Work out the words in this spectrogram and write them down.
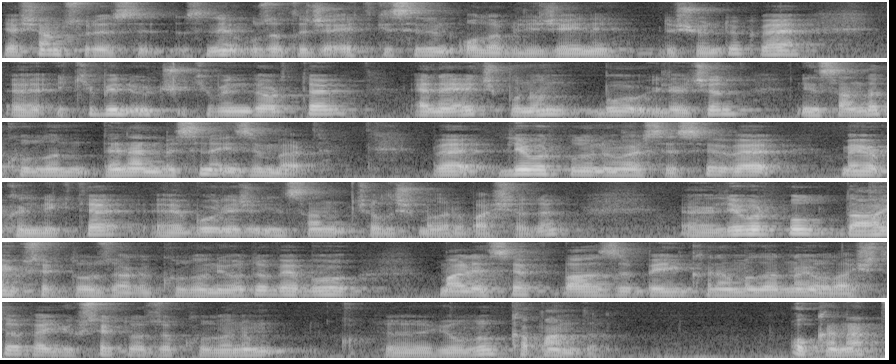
yaşam süresini uzatıcı etkisinin olabileceğini düşündük ve e, 2003-2004'te NIH bunun bu ilacın insanda kullan denenmesine izin verdi. Ve Liverpool Üniversitesi ve Mayo Klinik'te e, bu ilacın insan çalışmaları başladı. E, Liverpool daha yüksek dozlarda kullanıyordu ve bu maalesef bazı beyin kanamalarına yol açtı ve yüksek dozda kullanım e, yolu kapandı. O kanat,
